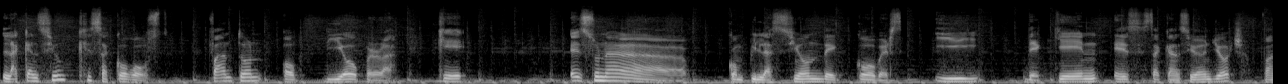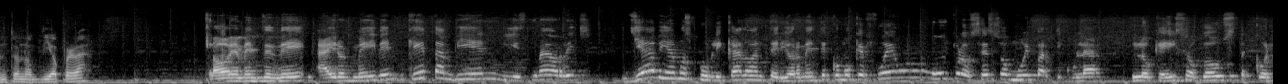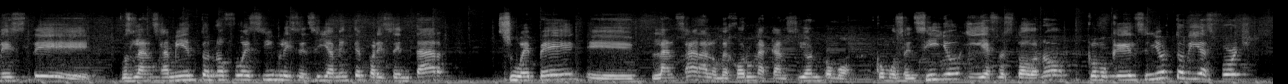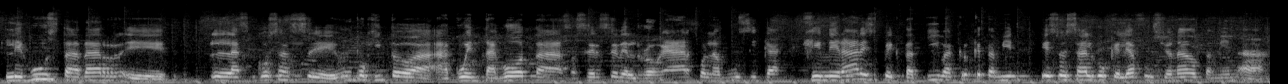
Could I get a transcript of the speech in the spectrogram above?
la canción que sacó Ghost, Phantom of the Opera, que es una compilación de covers y de quién es esta canción, George, Phantom of the Opera. Obviamente de Iron Maiden, que también, mi estimado Rich, ya habíamos publicado anteriormente, como que fue un, proceso muy particular lo que hizo Ghost con este pues, lanzamiento. No fue simple y sencillamente presentar su EP, eh, lanzar a lo mejor una canción como, como sencillo y eso es todo, ¿no? Como que el señor Tobias Forge le gusta dar eh, las cosas eh, un poquito a, cuentagotas, hacerse del rogar con la música, generar expectativa. Creo que también eso es algo que le ha funcionado también a,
